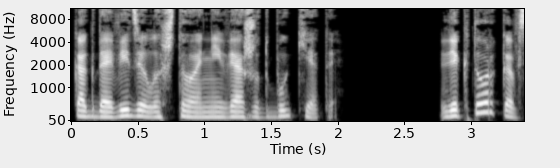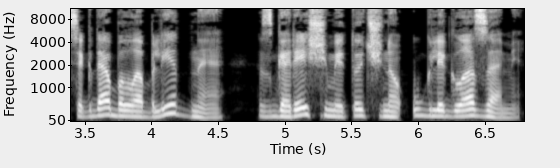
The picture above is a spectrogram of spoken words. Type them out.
когда видела, что они вяжут букеты. Викторка всегда была бледная с горящими точно угли глазами.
